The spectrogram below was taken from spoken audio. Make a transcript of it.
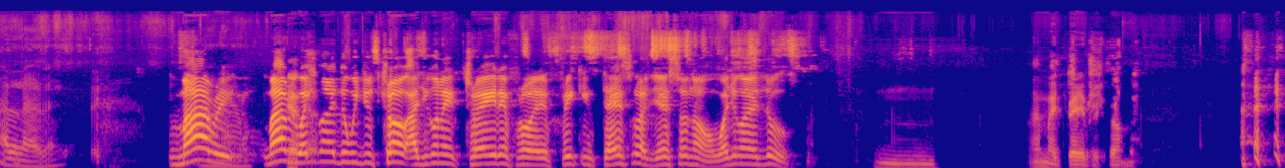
I love it. Mari, Mari, Yeah. what you gonna do with your truck? Are you gonna trade it for a freaking Tesla? Yes or no? What you gonna do? Mm, I might trade it for something.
